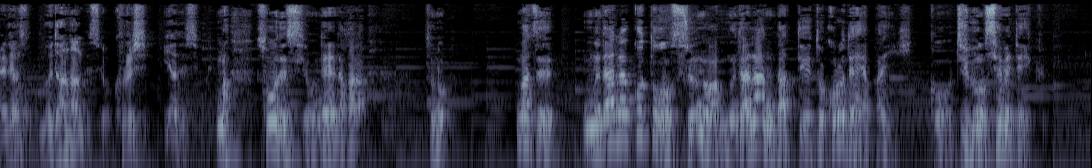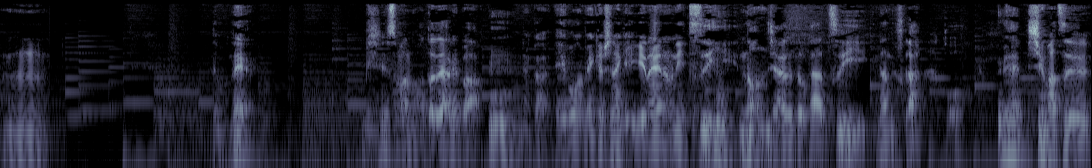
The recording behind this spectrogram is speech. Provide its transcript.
えでも、無駄なんですよ。苦しい。嫌ですよね。まあ、そうですよね。だから、その、まず、無駄なことをするのは無駄なんだっていうところで、やっぱり、こう、自分を責めていく。うん。でもね、ビジネスマンの方であれば、うん。なんか英語の勉強しなきゃいけないのに、つい飲んじゃうとか、つい、なんですか？こね。う、週末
